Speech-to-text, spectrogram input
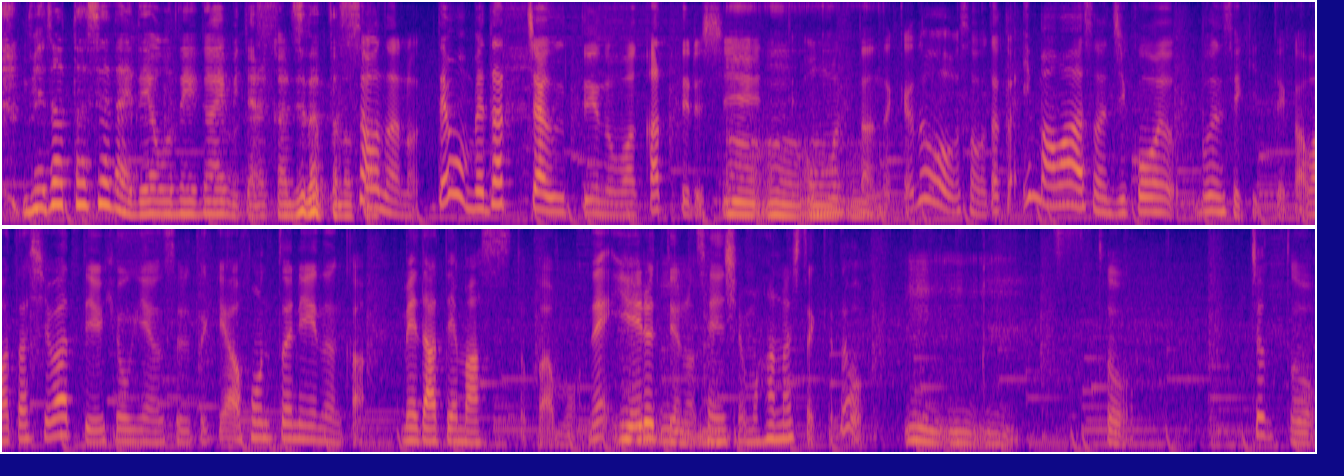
目立たせないでお願いみたいな感じだったのか。そうなの。でも目立っちゃうっていうの分かってるし、うんうんうんうん。思ったんだけどそうだから今はその自己分析っていうか私はっていう表現をする時は本当になんか目立てますとかもね言えるっていうのを先週も話したけど、うんうんうん。そう。ちょっと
